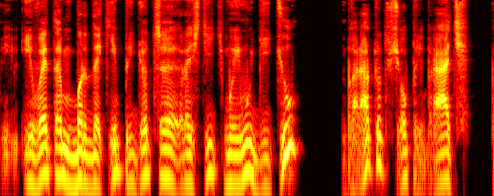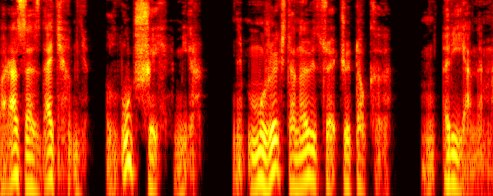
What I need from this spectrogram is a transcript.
и в этом бардаке придется растить моему дитю? Пора тут все прибрать, пора создать лучший мир. Мужик становится чуток рьяным,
